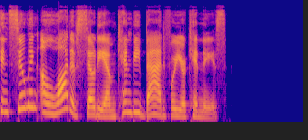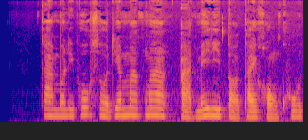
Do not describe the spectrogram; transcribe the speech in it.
consuming a lot of sodium can be bad for your kidneys. การบริโภคโซเดียมมาก ๆ อาจไม่ดีต่อไตของคุณ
